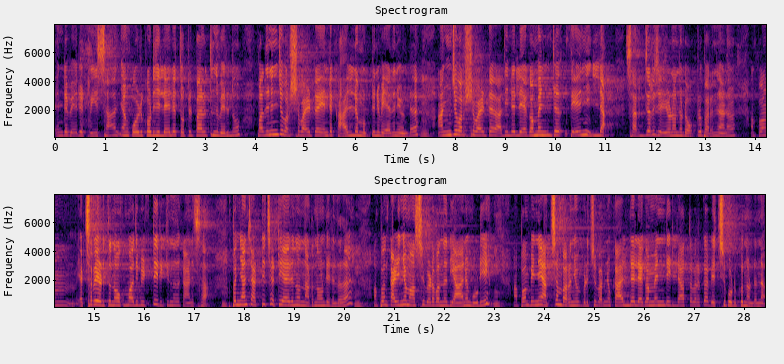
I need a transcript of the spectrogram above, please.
എന്റെ പേര് ട്രീസ. ഞാൻ കോഴിക്കോട് ജില്ലയിലെ തൊട്ടിൽപ്പാലത്തു നിന്ന് വരുന്നു. പതിനഞ്ച് വർഷമായിട്ട് എന്റെ കാലിന്റെ മുട്ടിന് വേദനയുണ്ട്. അഞ്ച് വർഷമായിട്ട് അതിന്റെ ലെഗമെന്റ് തേഞ്ഞില്ല. സർജറി ചെയ്യണമെന്ന് ഡോക്ടർ പറഞ്ഞതാണ്. അപ്പം എക്സ്റേ എടുത്ത് നോക്കുമ്പോൾ അത് വിട്ടിരിക്കുന്നത് കാണിച്ചതാണ് അപ്പം ഞാൻ ചട്ടിച്ചട്ടിയായിരുന്നു നടന്നുകൊണ്ടിരുന്നത്. അപ്പം കഴിഞ്ഞ മാസം ഇവിടെ വന്ന് ധ്യാനം കൂടി. അപ്പം പിന്നെ അച്ഛൻ പറഞ്ഞു വിളിച്ചു പറഞ്ഞു കാലിന്റെ ലെഗമെന്റ് ഇല്ലാത്തവർക്ക് വെച്ച് കൊടുക്കുന്നുണ്ടെന്ന്.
